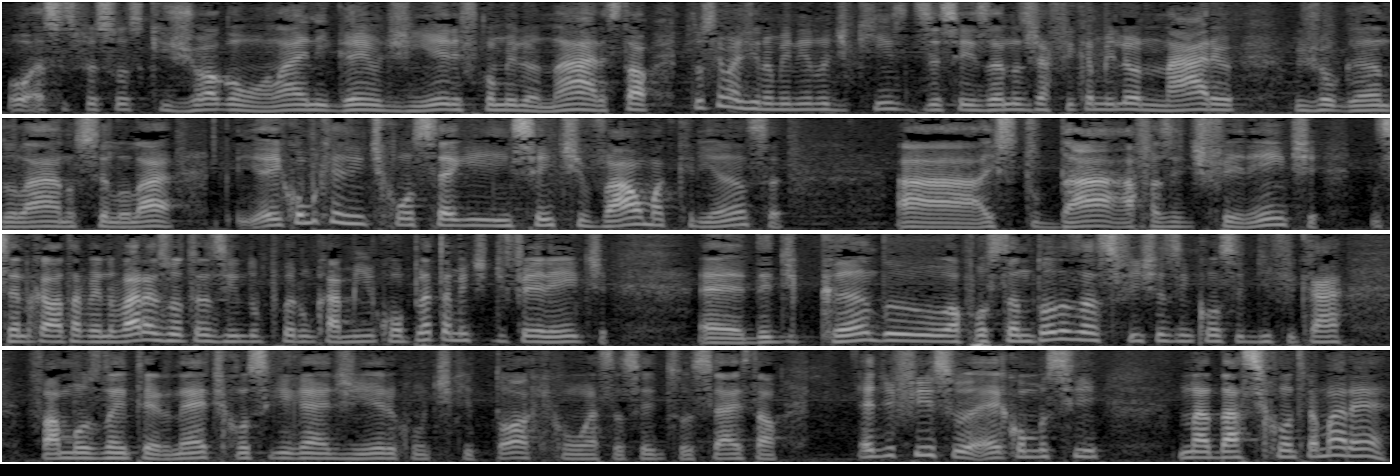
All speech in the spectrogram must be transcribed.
ou essas pessoas que jogam online e ganham dinheiro e ficam milionários, tal. Então você imagina um menino de 15, 16 anos já fica milionário jogando lá no celular. E aí como que a gente consegue incentivar uma criança a estudar, a fazer diferente, sendo que ela tá vendo várias outras indo por um caminho completamente diferente, é, dedicando, apostando todas as fichas em conseguir ficar famoso na internet, conseguir ganhar dinheiro com o TikTok, com essas redes sociais e tal. É difícil, é como se nadasse contra a maré.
